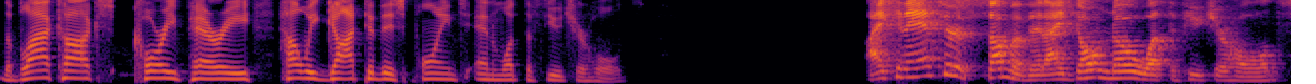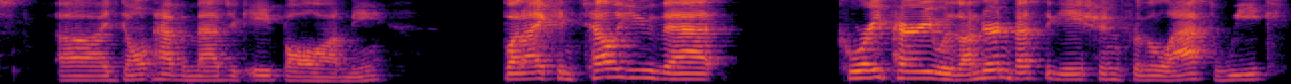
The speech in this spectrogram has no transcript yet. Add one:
the Blackhawks, Corey Perry, how we got to this point, and what the future holds? I can answer some of it. I don't know what the future holds. Uh, I don't have a magic eight ball on me, but I can tell you that Corey Perry was under investigation for the last week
